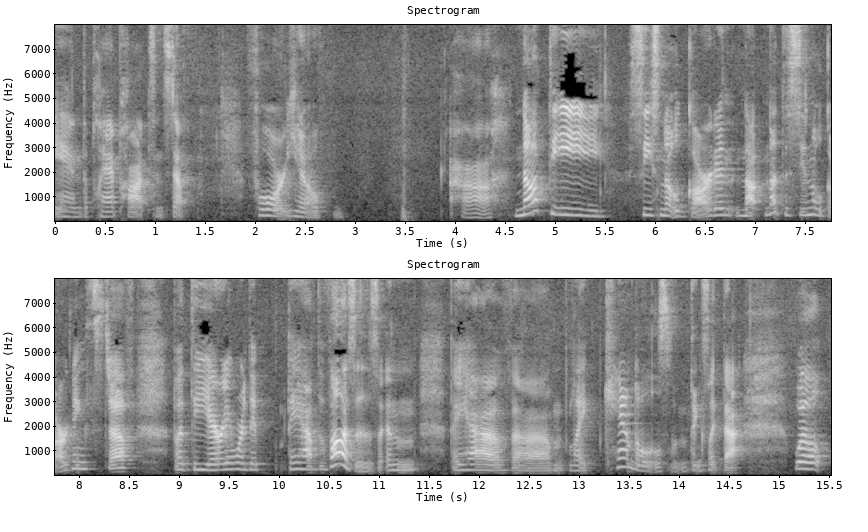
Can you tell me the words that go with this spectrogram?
and the plant pots and stuff for, you know, uh, not the seasonal garden, not, not the seasonal gardening stuff, but the area where they they have the vases and they have um, like candles and things like that. Well,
